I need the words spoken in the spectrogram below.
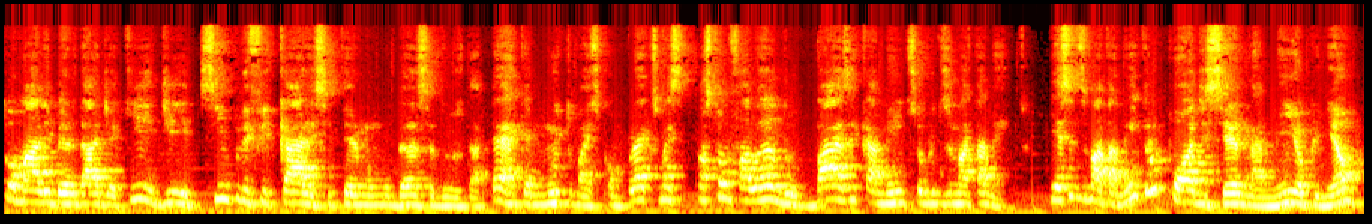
tomar a liberdade aqui de simplificar esse termo mudança do uso da terra, que é muito mais complexo, mas nós estamos falando basicamente sobre desmatamento. E esse desmatamento não pode ser, na minha opinião,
